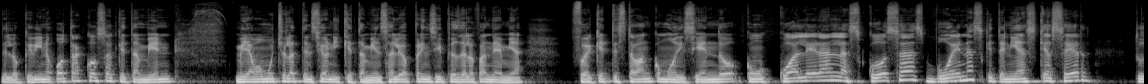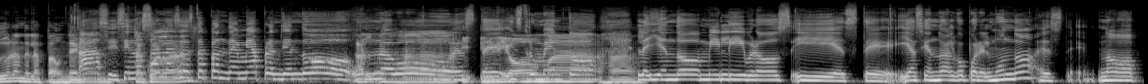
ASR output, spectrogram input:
de lo que vino. Otra cosa que también me llamó mucho la atención y que también salió a principios de la pandemia fue que te estaban como diciendo como cuáles eran las cosas buenas que tenías que hacer tú durante la pandemia. Ah, sí, si ¿Te no sales de esta pandemia aprendiendo un Al- nuevo ajá, este, idioma, instrumento, ajá. leyendo mil libros y este y haciendo algo por el mundo, este, no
